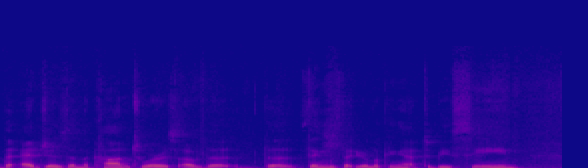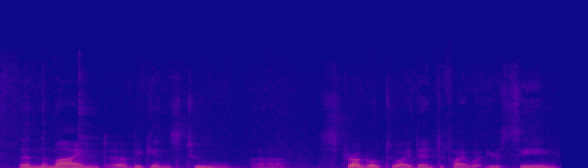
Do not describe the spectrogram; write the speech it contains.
the edges and the contours of the, the things that you're looking at to be seen, then the mind uh, begins to uh, struggle to identify what you're seeing,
